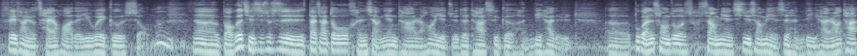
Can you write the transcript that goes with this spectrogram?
非常有才华的一位歌手嘛。那宝哥其实就是大家都很想念他，然后也觉得他是个很厉害的人。呃，不管是创作上面、戏剧上面也是很厉害。然后他，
